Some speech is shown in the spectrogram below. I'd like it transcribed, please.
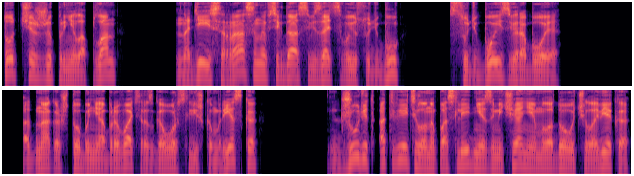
тотчас же приняла план, надеясь раз и навсегда связать свою судьбу с судьбой зверобоя. Однако, чтобы не обрывать разговор слишком резко, Джудит ответила на последнее замечание молодого человека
